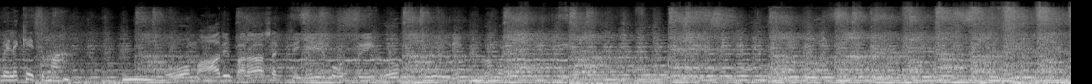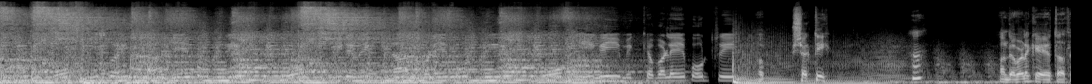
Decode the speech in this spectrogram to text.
போய் விளக்கேத்துமா? ஓம் ஆதி பராசக்தியே போற்றி ஓம் மிக்கவளே போற்றி சக்தி. அந்த விளக்கை ஏத்தாத.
